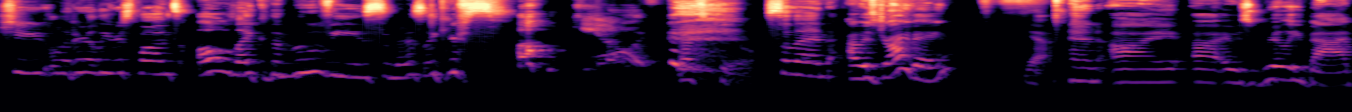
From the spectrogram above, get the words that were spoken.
she literally responds, "Oh, like the movies," and I was like, "You're so cute." That's cute. So then I was driving, Yeah. and I uh, it was really bad.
